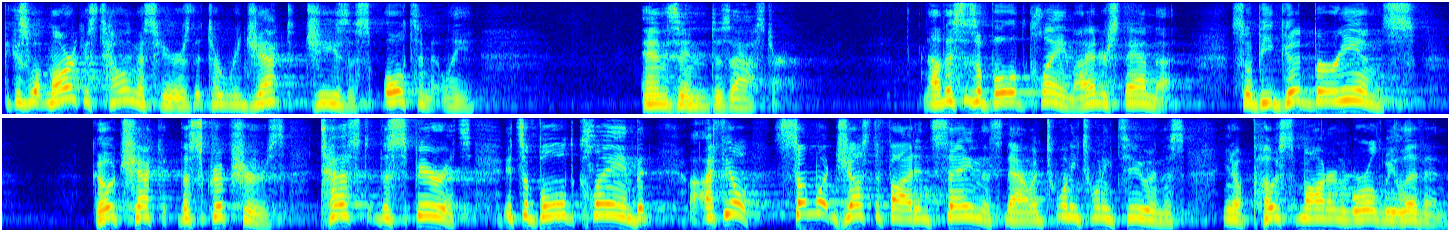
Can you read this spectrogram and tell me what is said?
Because what Mark is telling us here is that to reject Jesus ultimately ends in disaster. Now, this is a bold claim. I understand that. So be good Bereans. Go check the scriptures. test the spirits. It's a bold claim, but I feel somewhat justified in saying this now in 2022 in this you know, postmodern world we live in,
